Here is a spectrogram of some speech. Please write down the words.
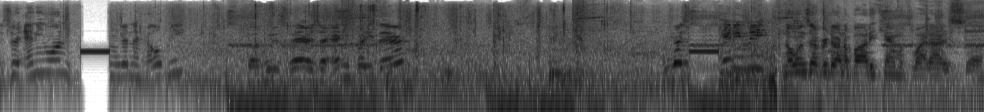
Is there anyone gonna help me? So who's there? Is there anybody there? You guys kidding me? No one's ever done a body cam with white eyes, so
